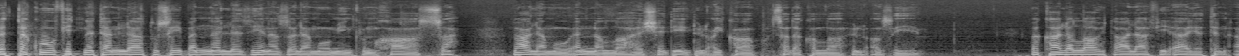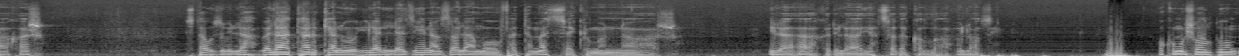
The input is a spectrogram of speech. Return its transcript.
Vettekû fitneten la tusibennellezîne zalemû minkum khâssah ve alemû ennallâhe şedîdül ikâb. Sadakallâhul azîm. Ve kâlellâhu teâlâ fî âyetin âkhar. Estağfirullah. Ve la terkenu ilellezine zalemu fetemessekumun nar. İlâ ahiril ayet. Sadakallahul azim. Okumuş olduğum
